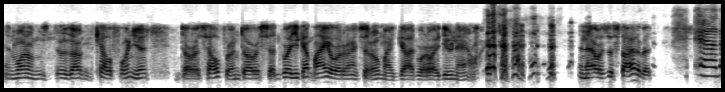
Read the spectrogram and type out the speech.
and one of them was out in California, Doris Helfer, and Doris said, "Well, you got my order." I said, "Oh my God, what do I do now?" and that was the start of it. And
